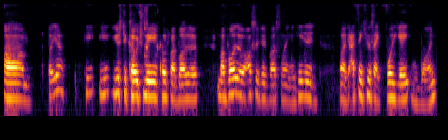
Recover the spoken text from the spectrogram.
Um, but yeah, he, he used to coach me, coach my brother. My brother also did wrestling, and he did like I think he was like forty eight and one.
